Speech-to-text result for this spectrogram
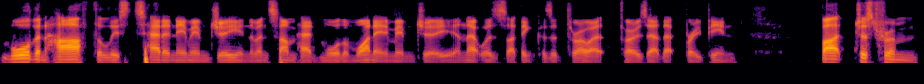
more than half the lists had an MMG in them, and some had more than one MMG, and that was, I think, because it throw out throws out that free pin. But just from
